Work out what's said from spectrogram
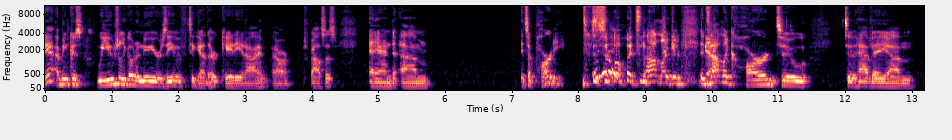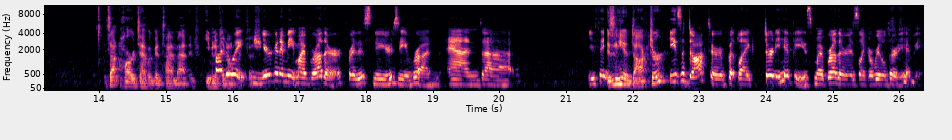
Yeah, I mean, because we usually go to New Year's Eve together, Katy and I, our spouses, and um, it's a party. so it's not like it, it's Yeah. not like hard to to have a um, it's not hard to have a good time at, if, even if By you the don't way, Phish. you're going to meet my brother for this New Year's Eve run, and uh, you think Isn't he a doctor? he's a doctor, but like dirty hippies. My brother is like a real dirty hippie.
